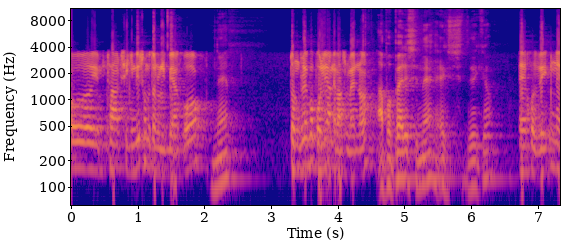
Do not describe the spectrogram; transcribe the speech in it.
ο- θα ξεκινήσω με τον Ολυμπιακό. Ναι. Τον βλέπω πολύ ανεβασμένο. Από πέρυσι, ναι, έχεις δίκιο. Έχω δει, ναι,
